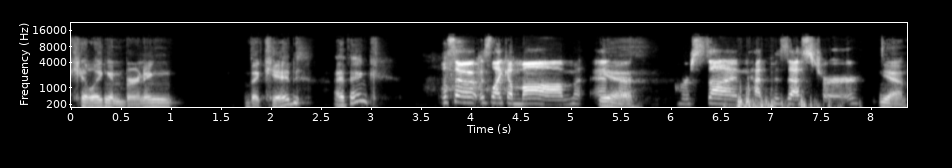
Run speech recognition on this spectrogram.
killing and burning the kid. I think. Well, so it was like a mom and yeah, her, her son had possessed her. yeah.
